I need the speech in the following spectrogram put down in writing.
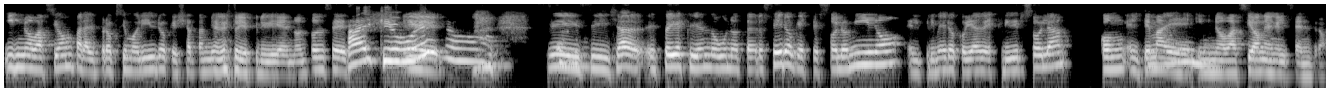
innovación para el próximo libro que ya también estoy escribiendo. Entonces, ¡ay, qué eh, bueno! sí, sí, ya estoy escribiendo uno tercero, que este es solo mío, el primero que voy a escribir sola, con el tema de innovación en el centro.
